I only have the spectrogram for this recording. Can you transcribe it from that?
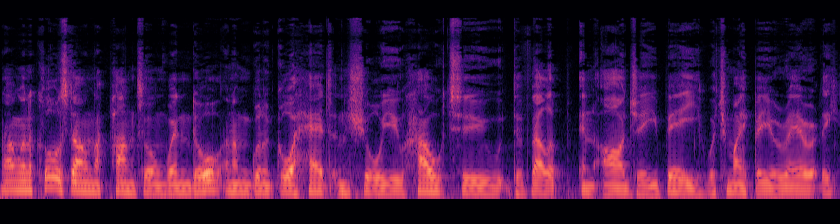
Now I'm going to close down that Pantone window and I'm going to go ahead and show you how to develop an RGB which might be a rarity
